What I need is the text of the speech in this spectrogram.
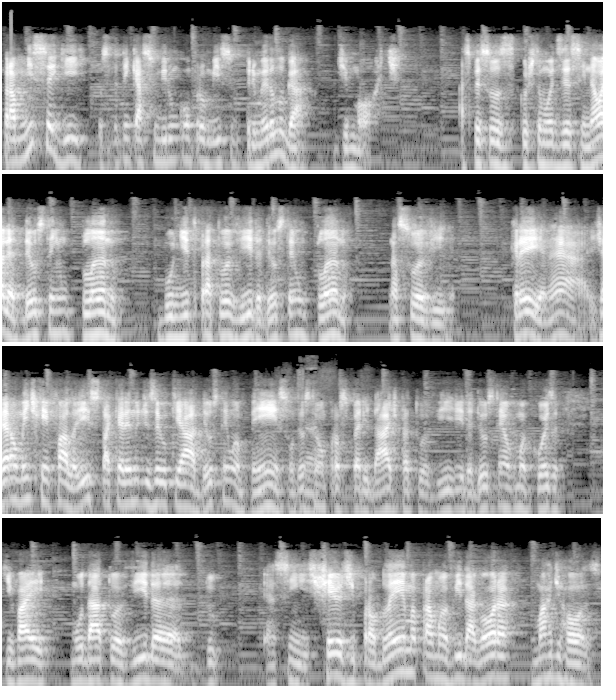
para me seguir, você tem que assumir um compromisso, em primeiro lugar, de morte. As pessoas costumam dizer assim: não, olha, Deus tem um plano bonito para a tua vida, Deus tem um plano na sua vida creia, né? Geralmente quem fala isso está querendo dizer o que? Ah, Deus tem uma bênção, Deus é. tem uma prosperidade para a tua vida, Deus tem alguma coisa que vai mudar a tua vida, do, assim, cheia de problema para uma vida agora um mar de rosas.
